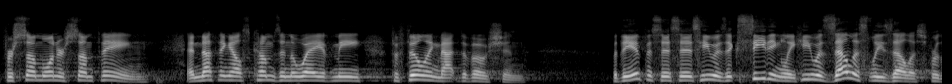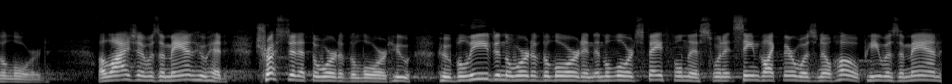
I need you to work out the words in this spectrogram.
for someone or something. And nothing else comes in the way of me fulfilling that devotion. But the emphasis is he was exceedingly, he was zealously zealous for the Lord. Elijah was a man who had trusted at the word of the Lord, who, who believed in the word of the Lord and in the Lord's faithfulness when it seemed like there was no hope. He was a man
